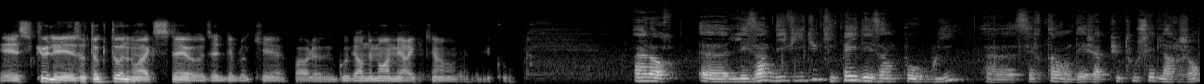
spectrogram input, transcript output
Est-ce que les autochtones ont accès aux aides débloquées par le gouvernement américain, du coup? Alors, euh, les individus qui payent des impôts, oui. Euh, certains ont déjà pu toucher de l'argent.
